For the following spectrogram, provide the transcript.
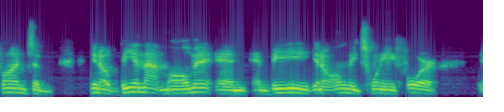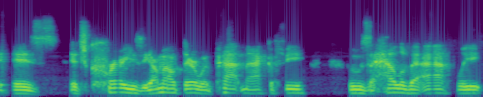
fun to, you know, be in that moment and and be, you know, only 24 is it's crazy. I'm out there with Pat McAfee, who's a hell of an athlete.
